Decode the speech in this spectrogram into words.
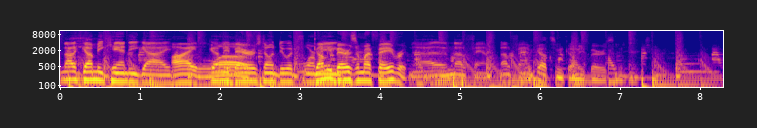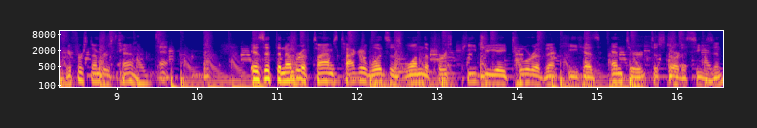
Not a gummy candy guy. I gummy love bears don't do it for gummy me. Gummy bears are my favorite. Nah, I'm not a fan. Not a fan. We got some gummy bears in here too. Your first number is 10. 10. Is it the number of times Tiger Woods has won the first PGA Tour event he has entered to start a season?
